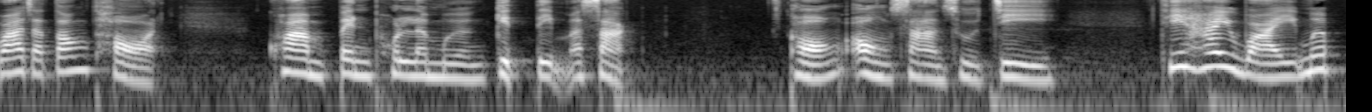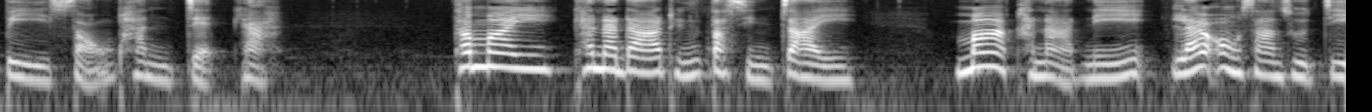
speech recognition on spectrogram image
ว่าจะต้องถอด ความเป็นพลเมืองกิตติมศักดิ์ขององซานซูจี ที่ให้ไว้เมื่อปี 2007 ค่ะทำไมแคนาดาถึงตัดสินใจมากขนาดนี้แล้วองซานซูจี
